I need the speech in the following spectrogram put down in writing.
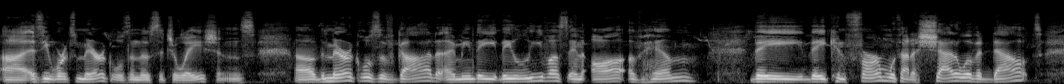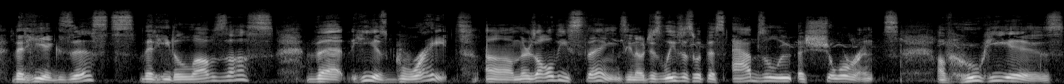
uh, as he works miracles in those situations. Uh, the miracles of god i mean they they leave us in awe of him they they confirm without a shadow of a doubt that He exists, that He loves us, that He is great. Um, there's all these things, you know, just leaves us with this absolute assurance of who He is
